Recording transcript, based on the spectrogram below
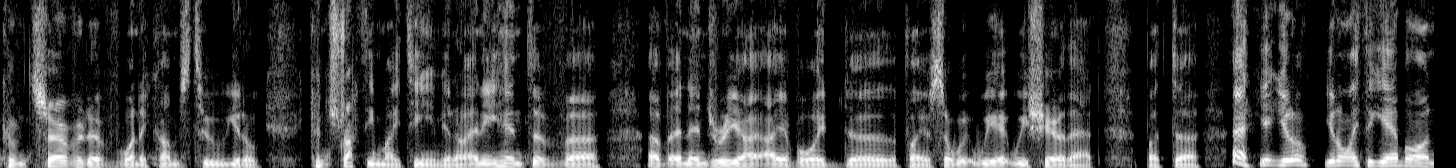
conservative when it comes to you know constructing my team. You know, any hint of uh, of an injury, I, I avoid uh, the players. So we, we, we share that. But uh, hey, you, you know, you don't like to gamble on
